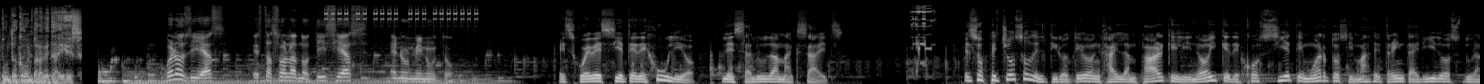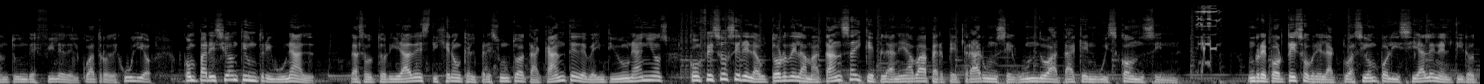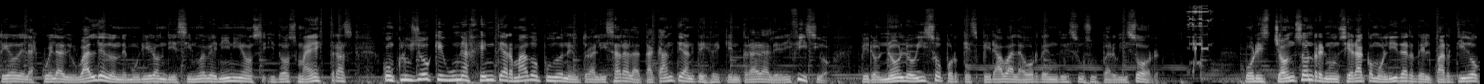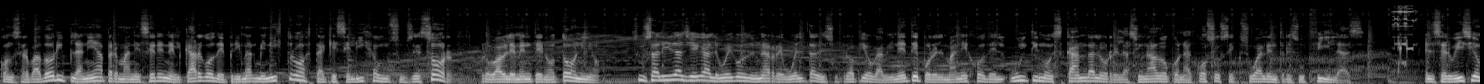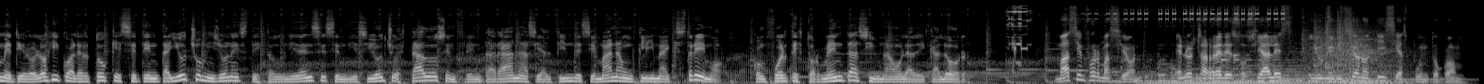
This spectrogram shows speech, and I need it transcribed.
para detalles. Buenos días, estas son las noticias en un minuto. Es jueves 7 de julio, les saluda Max Sides. El sospechoso del tiroteo en Highland Park, Illinois, que dejó siete muertos y más de 30 heridos durante un desfile del 4 de julio, compareció ante un tribunal. Las autoridades dijeron que el presunto atacante de 21 años confesó ser el autor de la matanza y que planeaba perpetrar un segundo ataque en Wisconsin. Un reporte sobre la actuación policial en el tiroteo de la escuela de Ubalde, donde murieron 19 niños y dos maestras, concluyó que un agente armado pudo neutralizar al atacante antes de que entrara al edificio, pero no lo hizo porque esperaba la orden de su supervisor. Boris Johnson renunciará como líder del Partido Conservador y planea permanecer en el cargo de primer ministro hasta que se elija un sucesor, probablemente en otoño. Su salida llega luego de una revuelta de su propio gabinete por el manejo del último escándalo relacionado con acoso sexual entre sus filas. El Servicio Meteorológico alertó que 78 millones de estadounidenses en 18 estados enfrentarán hacia el fin de semana un clima extremo, con fuertes tormentas y una ola de calor. Más información en nuestras redes sociales y univisionoticias.com.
